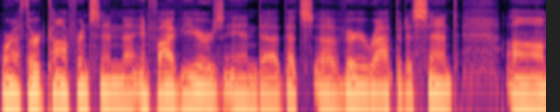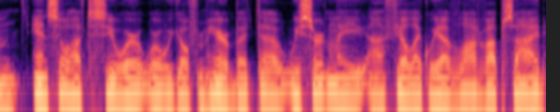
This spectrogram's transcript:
we're in a third conference in uh, in five years, and uh, that's a very rapid ascent. Um, and so we'll have to see where, where we go from here. But uh, we certainly uh, feel like we have a lot of upside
